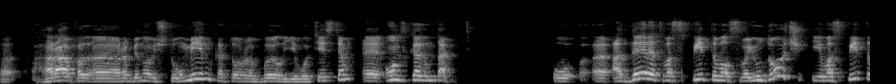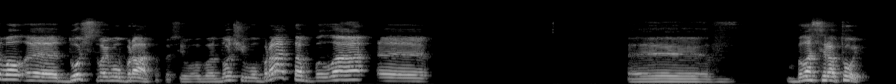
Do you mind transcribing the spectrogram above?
Гарав э, Рабинович Таумим, который был его тестем, э, он, скажем так, Э, Адерет воспитывал свою дочь и воспитывал э, дочь своего брата. То есть его, дочь его брата была, э, э, была сиротой.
